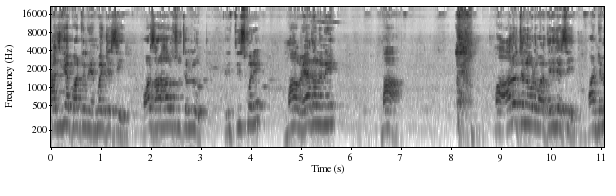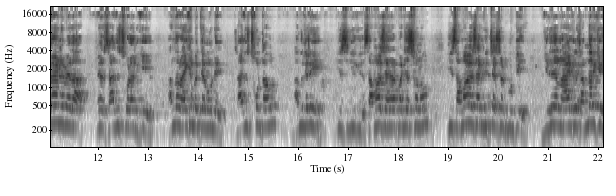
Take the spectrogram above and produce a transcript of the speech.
రాజకీయ పార్టీలను ఇన్వైట్ చేసి వాళ్ళ సలహాలు సూచనలు ఇది తీసుకొని మా వేదనని మా మా ఆలోచనలు కూడా వాళ్ళు తెలియజేసి మా డిమాండ్ల మీద మేము సాధించుకోవడానికి అందరూ ఐకమత్యంగా ఉండి సాధించుకుంటాము. అందుకని ఈ సమావేశం ఏర్పాటు చేసుకున్నాం. ఈ సమావేశానికి ఇచ్చేసినటువంటి గిరిజన నాయకులకి అందరికీ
